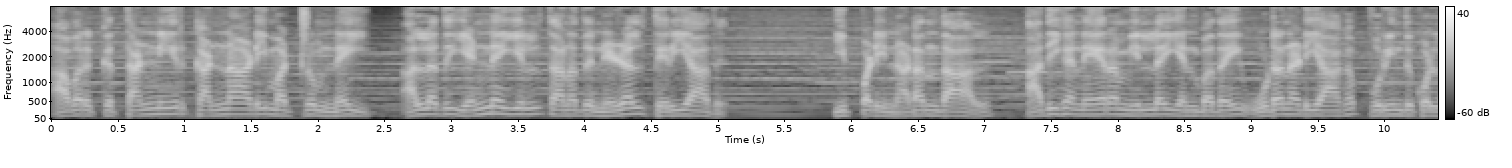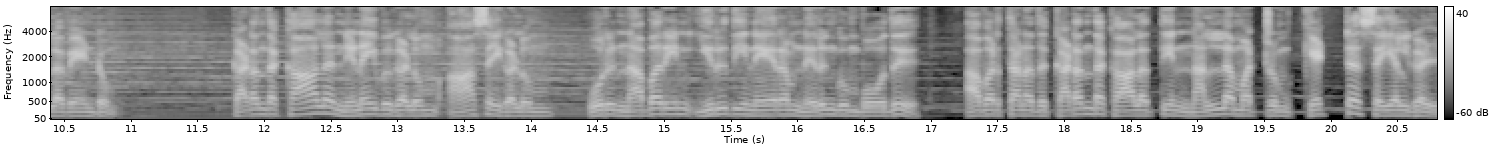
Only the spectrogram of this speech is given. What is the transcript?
அவருக்கு தண்ணீர் கண்ணாடி மற்றும் நெய் அல்லது எண்ணெயில் தனது நிழல் தெரியாது. இப்படி நடந்தால் அதிக நேரம் இல்லை என்பதை உடனடியாக புரிந்து கொள்ள வேண்டும். கடந்த கால நினைவுகளும் ஆசைகளும் ஒரு நபரின் இறுதி நேரம் நெருங்கும்போது அவர் தனது கடந்த காலத்தின் நல்ல மற்றும் கெட்ட செயல்கள்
